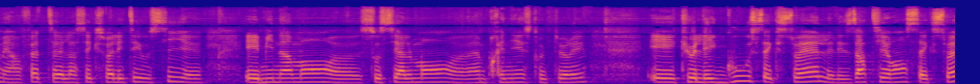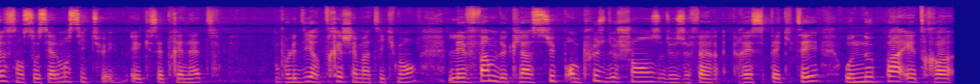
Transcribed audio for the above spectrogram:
Mais en fait, la sexualité aussi est, éminemment euh, socialement euh, imprégnée, structurée et que les goûts sexuels et les attirances sexuelles sont socialement situés et que c'est très net pour le dire très schématiquement, les femmes de classe sup ont plus de chances de se faire respecter ou ne pas être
